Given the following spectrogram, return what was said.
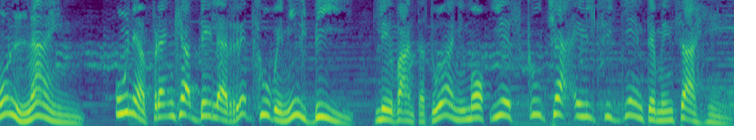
Online, una franja de la red juvenil B. Levanta tu ánimo y escucha el siguiente mensaje.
